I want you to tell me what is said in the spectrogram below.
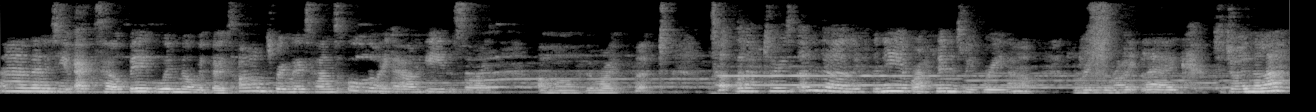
And then as you exhale, big windmill with those arms, bring those hands all the way down either side of the right foot. Tuck the left toes under, lift the knee, breath in as we breathe out. Bring the right leg to join the left.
